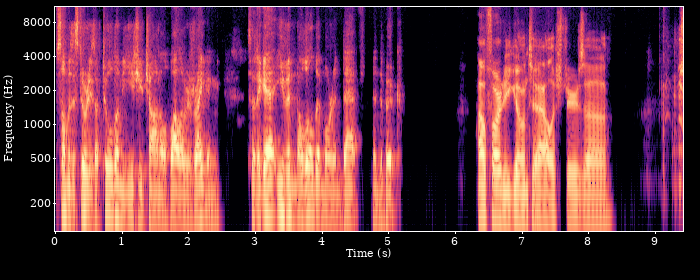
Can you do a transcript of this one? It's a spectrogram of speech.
some of the stories I've told on the YouTube channel while I was writing, so to get even a little bit more in depth in the book. how far do you go into Aleister's uh?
